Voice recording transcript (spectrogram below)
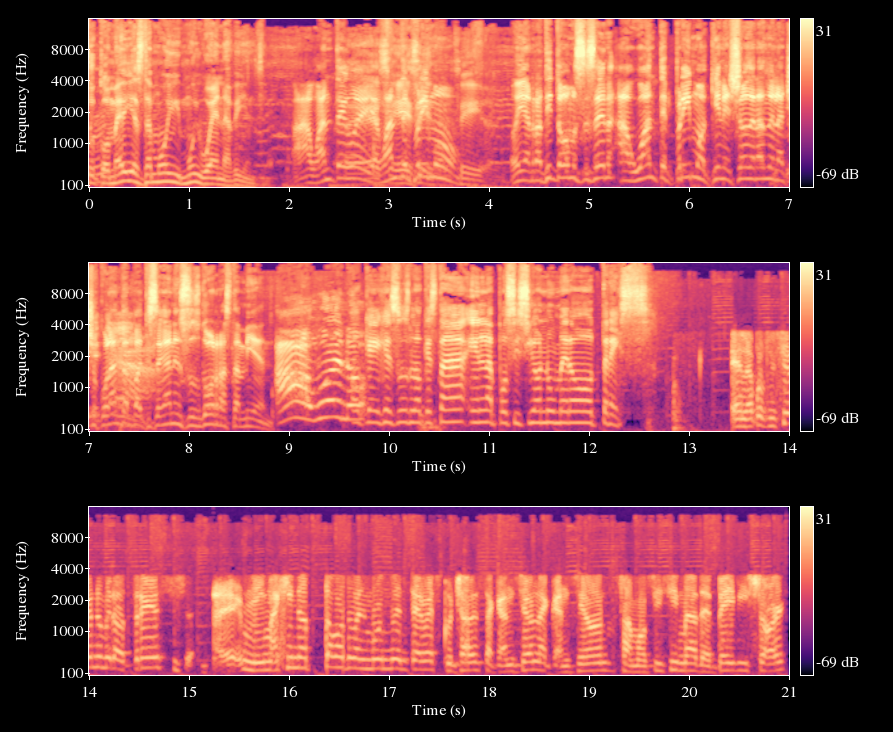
Su comedia está muy, muy buena, fíjense. Aguante, güey, aguante, primo. Oye, al ratito vamos a hacer aguante, primo, aquí en el show de Erasmo y la Chocolata para que se ganen sus gorras también. ¡Ah, bueno! Ok, Jesús, lo que está en la posición número 3. En la posición número 3, eh, me imagino todo el mundo entero ha escuchado esta canción, la canción famosísima de Baby Shark,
